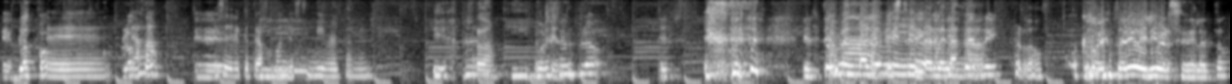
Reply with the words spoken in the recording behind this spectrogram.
eh, Blood Pop. Eh, Blood Pop. es el que trabajó con Justin Bieber también. Y, Perdón, y por ejemplo, el, el tema este de, la Perry. Perdón. comentario Believer se delató.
